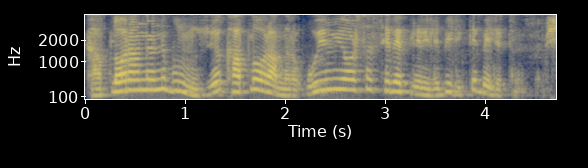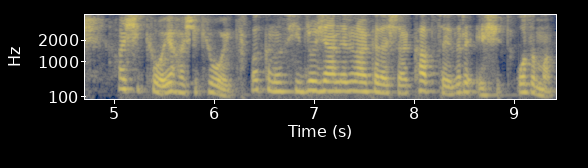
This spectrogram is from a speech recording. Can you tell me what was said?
katlı oranlarını bulunuz diyor. Katlı oranlara uymuyorsa sebepleriyle birlikte belirtiniz demiş. H2O'ya H2O2. Bakınız hidrojenlerin arkadaşlar kat sayıları eşit. O zaman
